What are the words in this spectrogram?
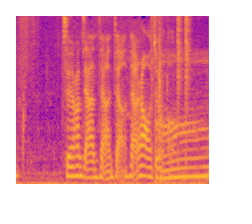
怎样怎样怎样怎样怎样，让我就哦。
